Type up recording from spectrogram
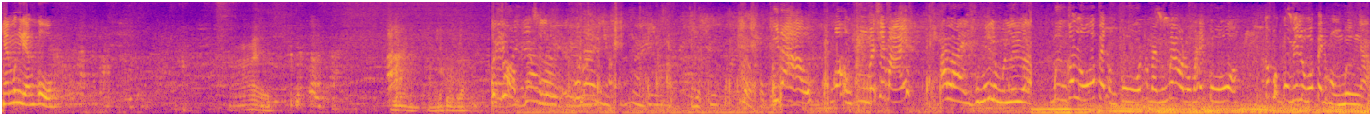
งั้นมึงเลี้ยงกู แม่งหายดูแล้วอีดาวมึงเอาของกูไม่ใช่ไหม อะไรกูไม่รู้เรื่องมึงก็รู้ว่าเป็นของกูทำไมมึงไม่เอาลงมาให้กู ก็เพราะกูไม่รู้ว่าเป็นของมึงอะ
